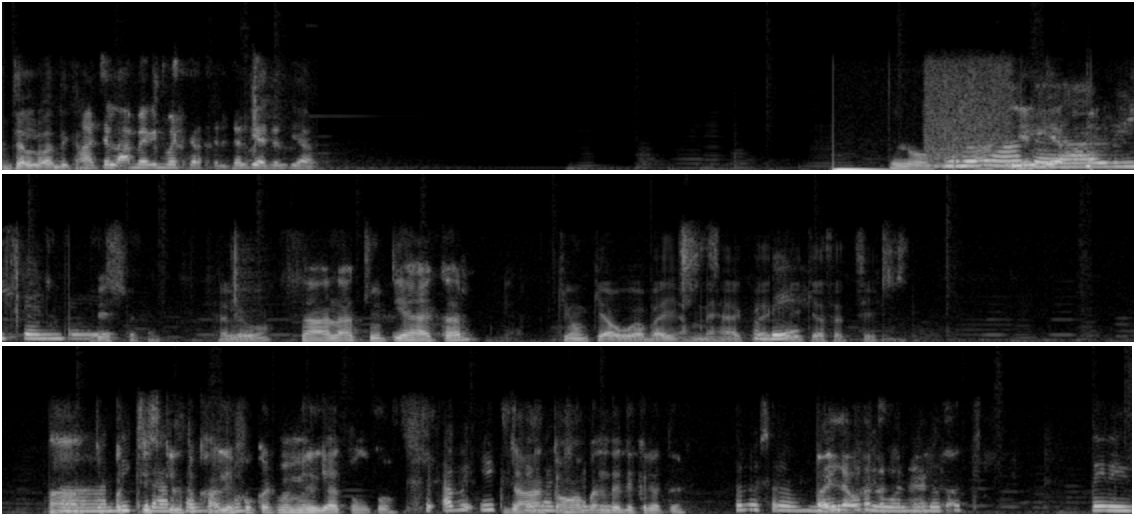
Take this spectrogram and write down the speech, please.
जलवा दिखा। हाँ चल आ मैं इनवाइट कर चल जल्दी आ जल्दी आ। लो ये दोनों आ यही गए है। यार रिसेंटली बेशक। हेलो साला चूतिया हैकर क्यों क्या हुआ भाई? हमने हैक वैक नहीं किया सच्ची? हाँ हाँ, तो दिख पच्चीस किल तो खाली फुकट में मिल गया तुमको। अबे एक जहाँ तो वहाँ बंदे दिख रहे थे। सुनो सुनो भाई को भी था बोलने दो कुछ। नहीं नहीं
